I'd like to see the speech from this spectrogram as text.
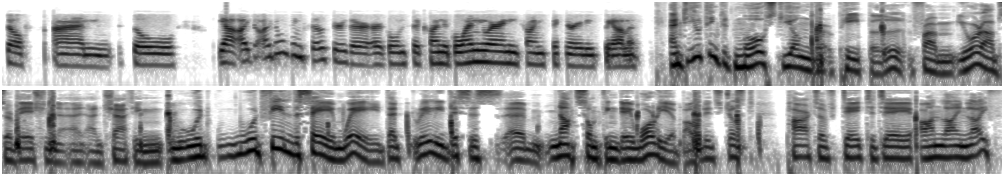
stuff um so yeah, I, I don't think filters are, are going to kind of go anywhere anytime soon, really, to be honest. And do you think that most younger people, from your observation and, and chatting, would would feel the same way? That really this is um, not something they worry about. It's just part of day to day online life?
